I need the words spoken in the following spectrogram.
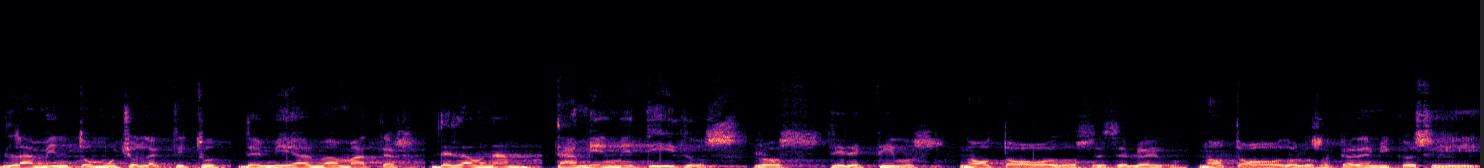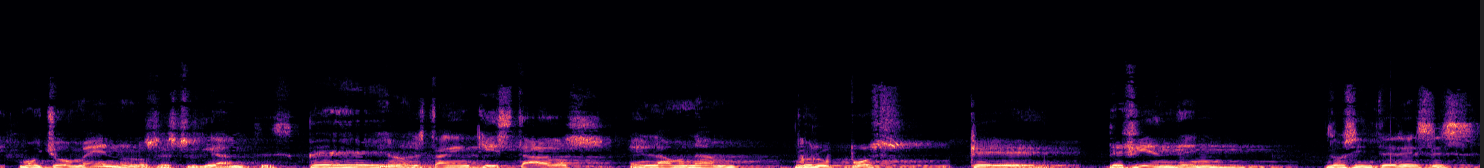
Lamento mucho la actitud de mi alma mater, de la UNAM, también metidos los directivos, no todos, desde luego, no todos los académicos y mucho menos los estudiantes, pero están enquistados en la UNAM grupos que defienden los intereses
